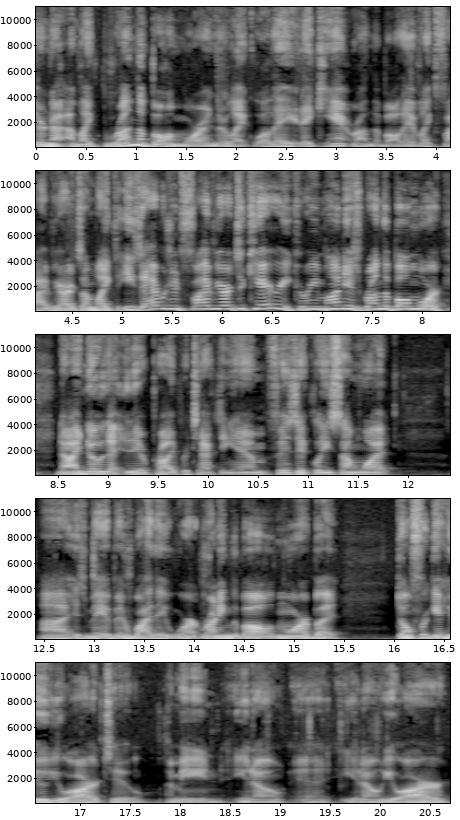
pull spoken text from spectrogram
they're not. I'm like, run the ball more, and they're like, well, they they can't run the ball. They have like five yards. I'm like, he's averaging five yards a carry. Kareem Hunt is run the ball more. Now I know that they were probably protecting him physically somewhat. Uh, is may have been why they weren't running the ball more, but don't forget who you are too. I mean, you know, uh, you know, you are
